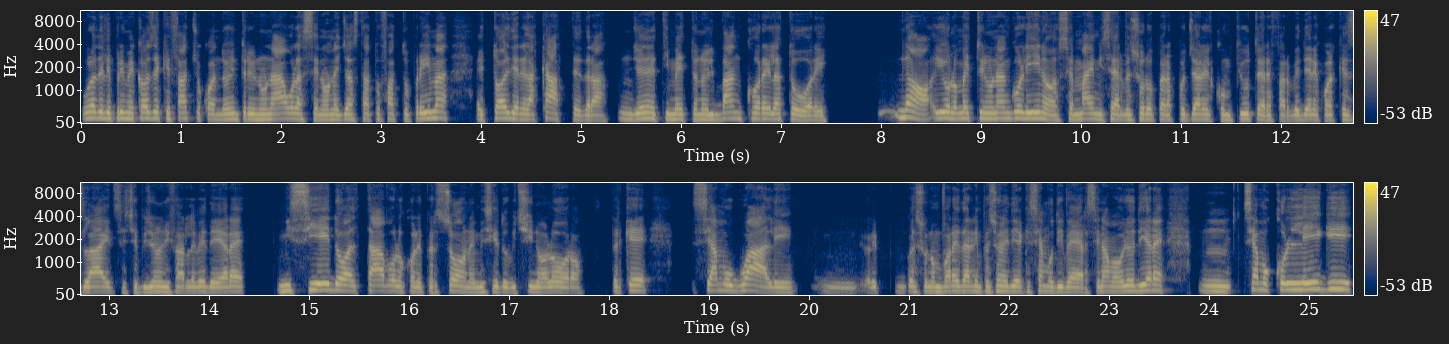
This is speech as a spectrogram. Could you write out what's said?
una delle prime cose che faccio quando entro in un'aula, se non è già stato fatto prima, è togliere la cattedra. In genere ti mettono il banco relatori. No, io lo metto in un angolino, semmai mi serve solo per appoggiare il computer e far vedere qualche slide se c'è bisogno di farle vedere. Mi siedo al tavolo con le persone, mi siedo vicino a loro, perché siamo uguali, questo non vorrei dare l'impressione di dire che siamo diversi, no, ma voglio dire mh, siamo colleghi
